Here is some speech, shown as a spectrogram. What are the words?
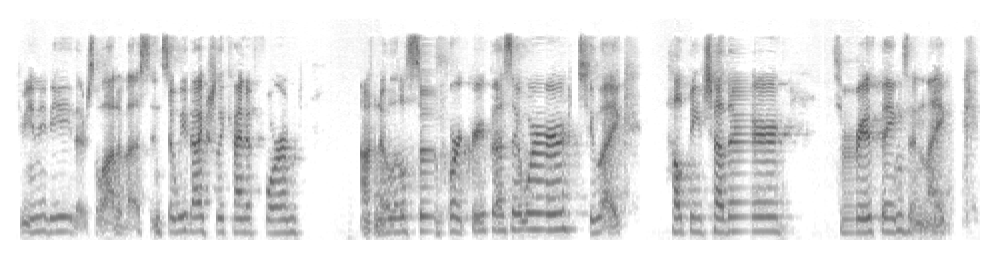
community, there's a lot of us. And so we've actually kind of formed I don't know, a little support group as it were to like help each other through things. And like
